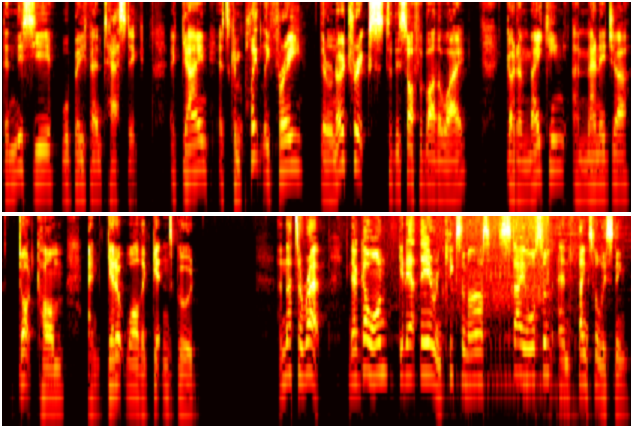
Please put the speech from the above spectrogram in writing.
then this year will be fantastic. Again, it's completely free. There are no tricks to this offer, by the way. Go to makingamanager.com and get it while the getting's good. And that's a wrap. Now go on, get out there and kick some ass, stay awesome, and thanks for listening.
